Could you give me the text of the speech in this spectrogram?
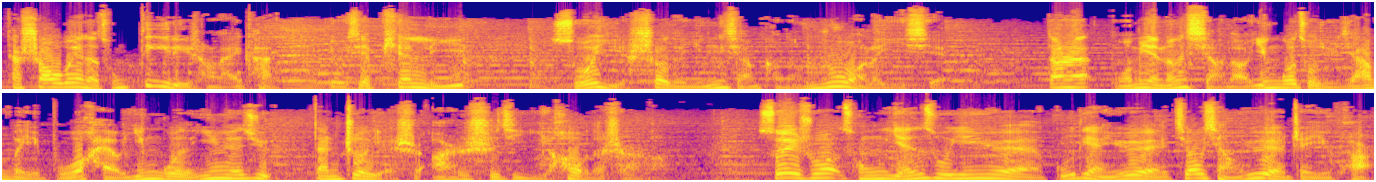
它稍微呢从地理上来看有些偏离。所以受的影响可能弱了一些，当然我们也能想到英国作曲家韦伯，还有英国的音乐剧，但这也是二十世纪以后的事儿了。所以说，从严肃音乐、古典乐、交响乐这一块儿，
